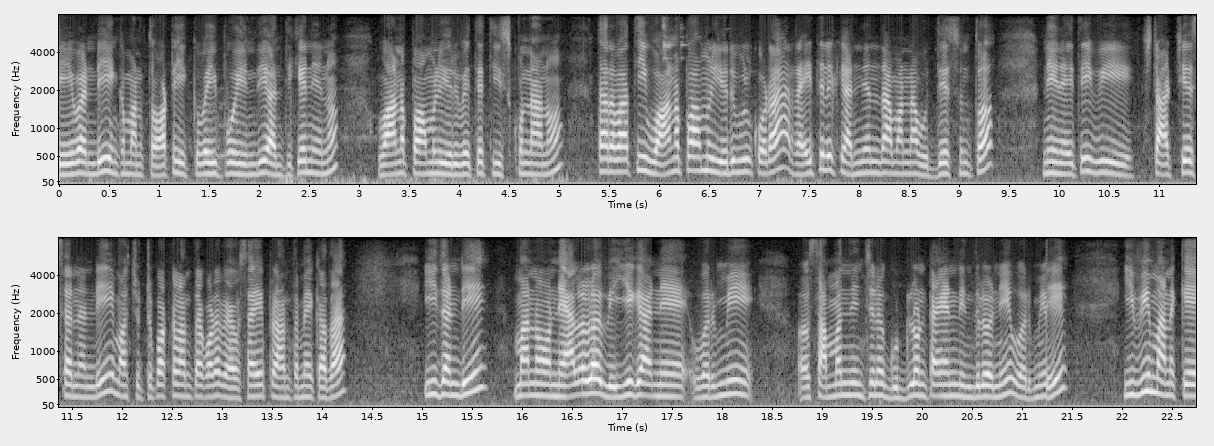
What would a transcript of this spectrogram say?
లేవండి. ఇంకా మన తోట ఎక్కువైపోయింది. అందుకే నేను వానపాముల ఎరువైతే తీసుకున్నాను. తర్వాత ఈ వానపాముల ఎరువులు కూడా రైతులకి అందిందామన్న ఉద్దేశంతో నేనైతే ఇవి స్టార్ట్ చేశానండి. మా చుట్టుపక్కలంతా కూడా వ్యవసాయ ప్రాంతమే కదా. ఇదండి మనం నేలలో వెయ్యగానే వర్మి సంబంధించిన గుడ్లు ఉంటాయండి ఇందులోని వర్మి. ఇవి మనకి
